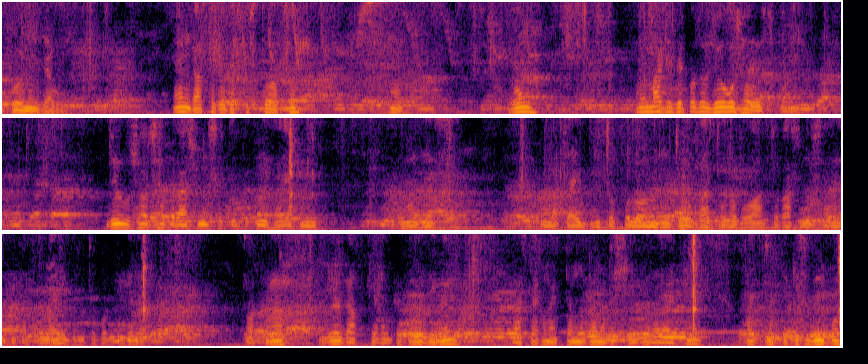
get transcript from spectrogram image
উপরে নিয়ে যাব। হ্যাঁ গাছটা কত সুস্থ আছে? এবং আমি মাটিতে প্রচুর জৈব সার ইউজ করি। জৈব সার সাথে রাসায়নিক তো দিতেই হয় এখন আমাদের। আমরা চাই দ্রুত ফলন, দ্রুত গাছ বড় হওয়া। তো রাসায়নিক সারের বিকল্প নাই দ্রুত করতে গেলে, তো আপনারা গাছকে হালকা করে দেবেন। গাছটা এখন একটা মোটামুটি শেপে দাঁড়াইছে। হচ্ছে কিছুদিন পর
